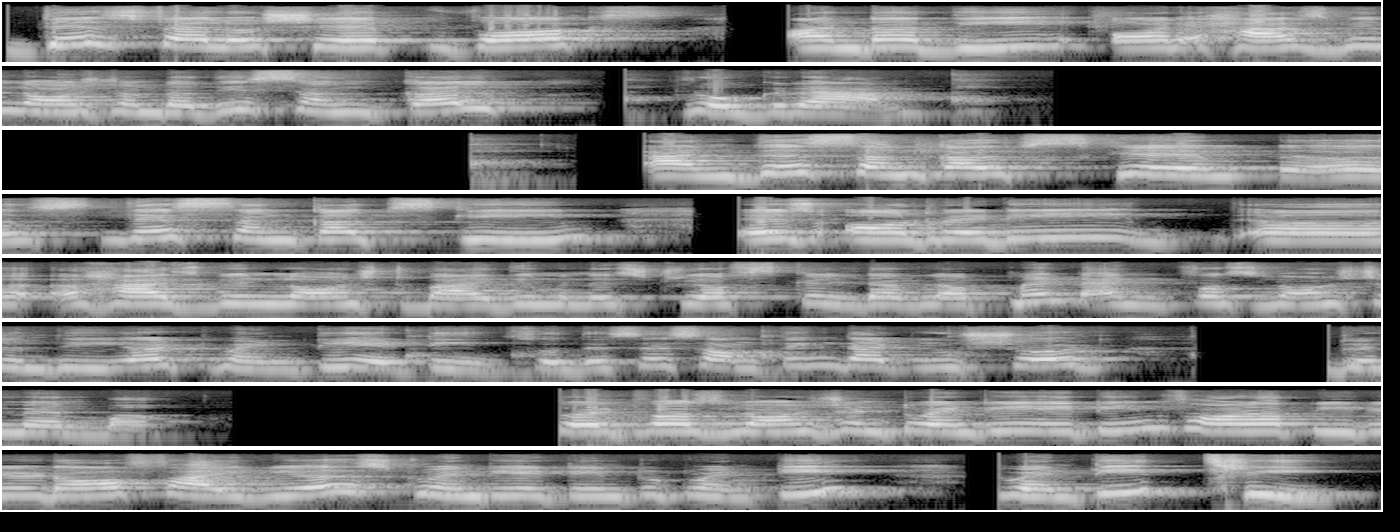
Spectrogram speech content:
this fellowship works under the or has been launched under the Sankalp program. And this Sankalp scheme, uh, this Sankalp scheme is already uh, has been launched by the Ministry of Skill Development and it was launched in the year 2018. So this is something that you should remember. So it was launched in 2018 for a period of five years, 2018 to 2023.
